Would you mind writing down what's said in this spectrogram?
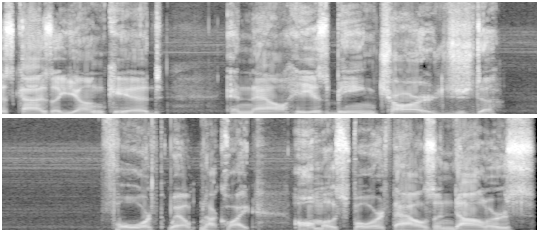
This guy's a young kid, and now he is being charged four, well, not quite, almost $4,000.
